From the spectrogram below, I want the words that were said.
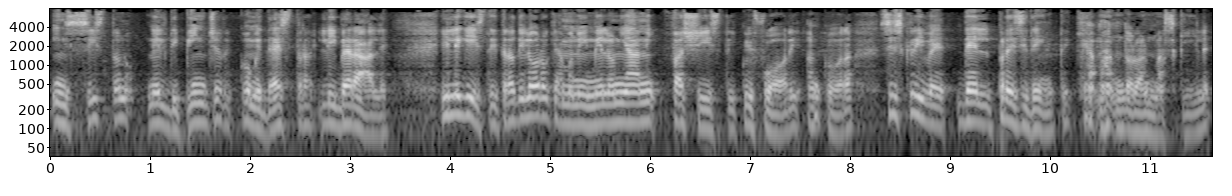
insistono nel dipingere come destra liberale. I leghisti tra di loro chiamano i meloniani fascisti, qui fuori ancora si scrive del presidente, chiamandolo al maschile,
